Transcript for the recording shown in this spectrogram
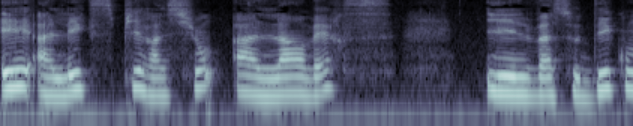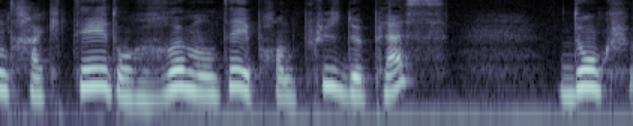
Et à l'expiration, à l'inverse, il va se décontracter, donc remonter et prendre plus de place. Donc,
